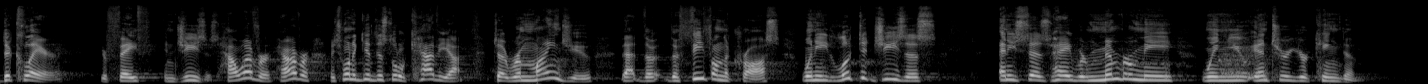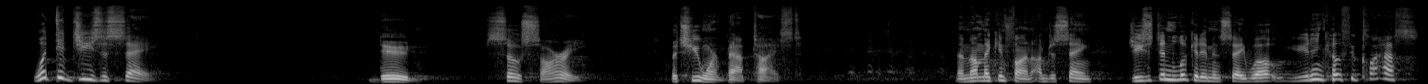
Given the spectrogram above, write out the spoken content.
declare your faith in Jesus. However, however, I just want to give this little caveat to remind you that the, the thief on the cross, when he looked at Jesus and he says, Hey, remember me when you enter your kingdom. What did Jesus say? Dude, so sorry, but you weren't baptized. I'm not making fun, I'm just saying, Jesus didn't look at him and say, Well, you didn't go through class.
